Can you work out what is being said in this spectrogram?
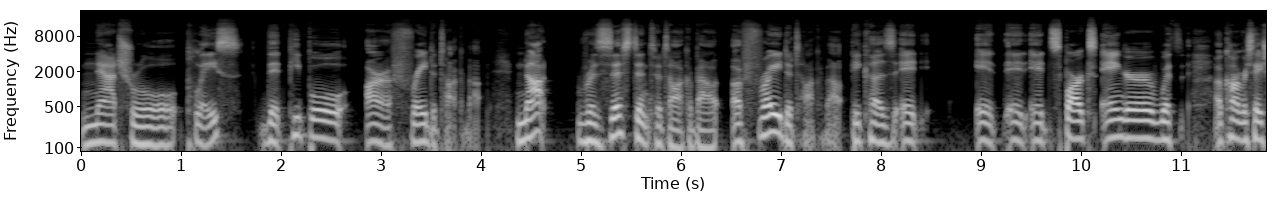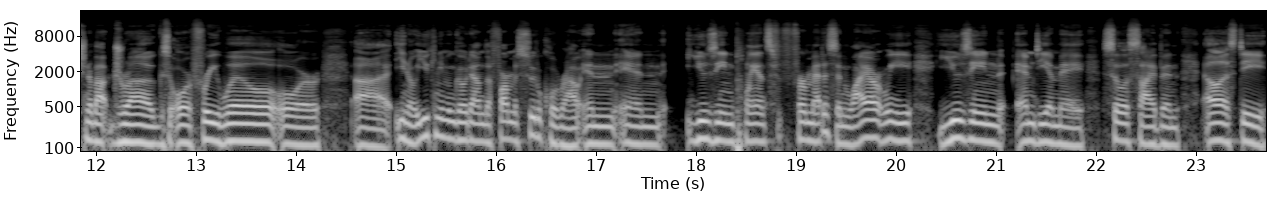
natural place that people are afraid to talk about. not resistant to talk about, afraid to talk about because it it, it, it sparks anger with a conversation about drugs or free will or uh, you know you can even go down the pharmaceutical route in and using plants for medicine. Why aren't we using MDMA psilocybin LSD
